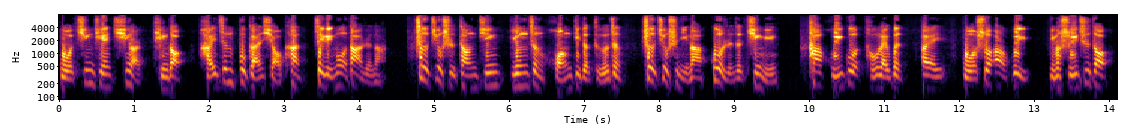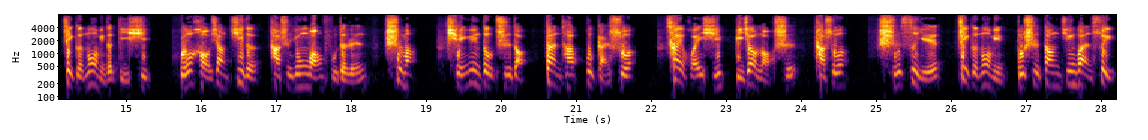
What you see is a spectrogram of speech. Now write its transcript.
我今天亲耳听到。还真不敢小看这位莫大人啊！这就是当今雍正皇帝的德政，这就是你那过人的精明。他回过头来问：“哎，我说二位，你们谁知道这个糯米的底细？我好像记得他是雍王府的人，是吗？”钱运都知道，但他不敢说。蔡怀喜比较老实，他说：“十四爷，这个糯米不是当今万岁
